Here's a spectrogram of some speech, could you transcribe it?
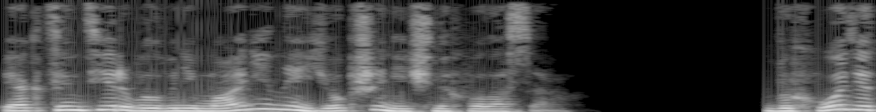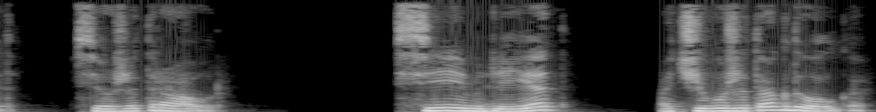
и акцентировал внимание на ее пшеничных волосах. Выходит, все же траур. Семь лет? А чего же так долго?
